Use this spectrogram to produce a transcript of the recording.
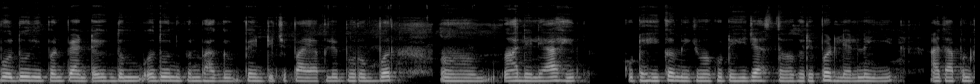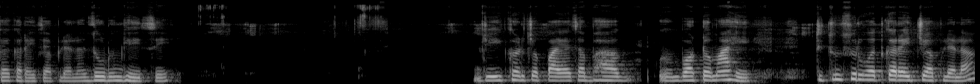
ब दोन्ही पण पॅन्ट एकदम दोन्ही पण भाग पॅन्टीचे पाय आपले बरोबर आलेले आहेत. कुठेही कमी किंवा कुठेही जास्त वगैरे पडलेलं नाही आहे आता आपण काय करायचं आपल्याला जोडून घ्यायचे जे इकडच्या पायाचा भाग बॉटम आहे तिथून सुरुवात करायची आपल्याला.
